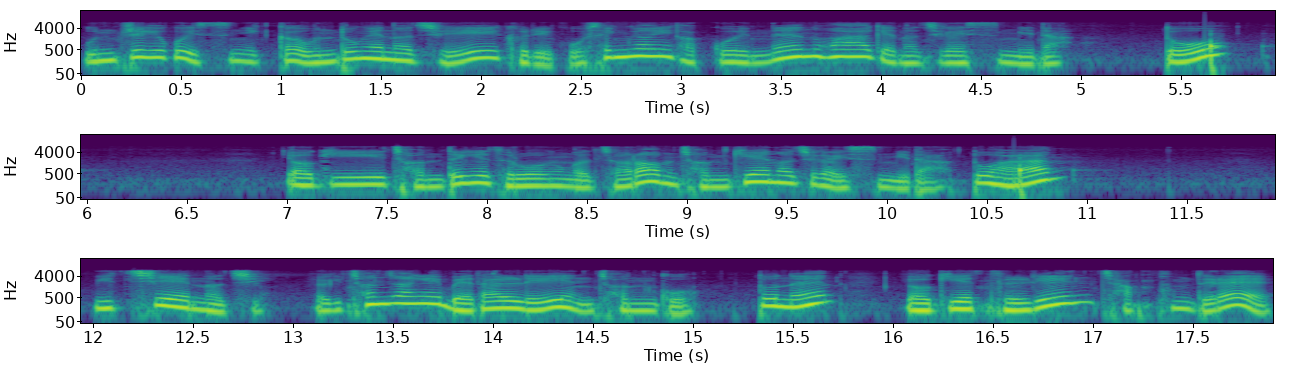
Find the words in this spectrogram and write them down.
움직이고 있으니까 운동 에너지 그리고 생명이 갖고 있는 화학 에너지가 있습니다. 또 여기 전등이 들어오는 것처럼 전기 에너지가 있습니다. 또한 위치 에너지, 여기 천장에 매달린 전구 또는 여기에 들린 작품들의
